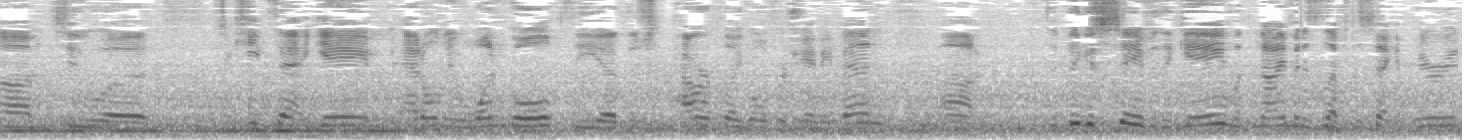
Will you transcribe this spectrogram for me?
um, to uh, to keep that game at only one goal. The uh, the power play goal for Jamie Benn, um, the biggest save of the game with nine minutes left in the second period.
